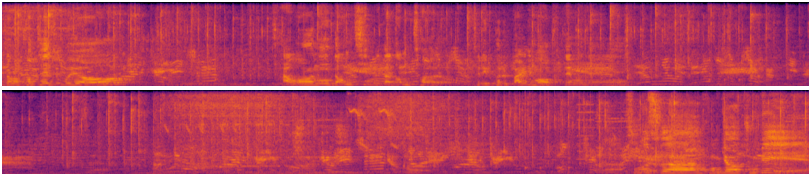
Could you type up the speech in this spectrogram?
보고드립니다. 업적을 컷 해주고요. 자원이 넘칩니다. 넘쳐요. 트리플을 빨리 먹었기 때문에. 내려주십시오. 스무스한 공격 준비.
